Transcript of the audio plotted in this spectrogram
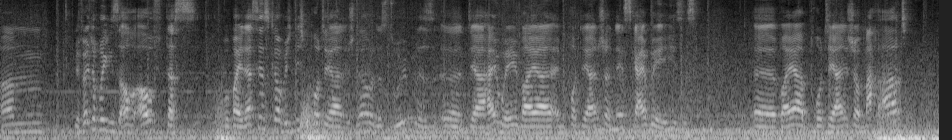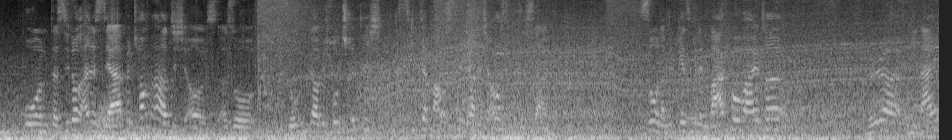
Ähm, mir fällt übrigens auch auf, dass, wobei das jetzt glaube ich nicht proteanisch, ne, aber das drüben ist, äh, der Highway war ja ein proteanischer, ne, Skyway hieß es, äh, war ja proteanischer Machart und das sieht doch alles sehr betonartig aus. Also so unglaublich fortschrittlich sieht der Baustil gar nicht aus, muss ich sagen. So, damit geht es mit dem Marco weiter, höher hinein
